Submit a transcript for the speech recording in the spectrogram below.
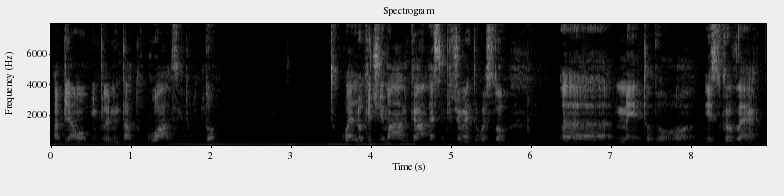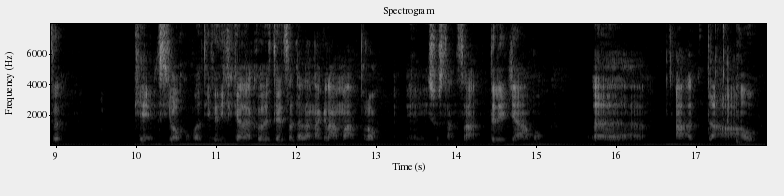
abbiamo implementato quasi tutto. Quello che ci manca è semplicemente questo eh, metodo isCorrect che si occupa di verificare la correttezza dell'anagramma, però eh, in sostanza deleghiamo eh, a DAO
